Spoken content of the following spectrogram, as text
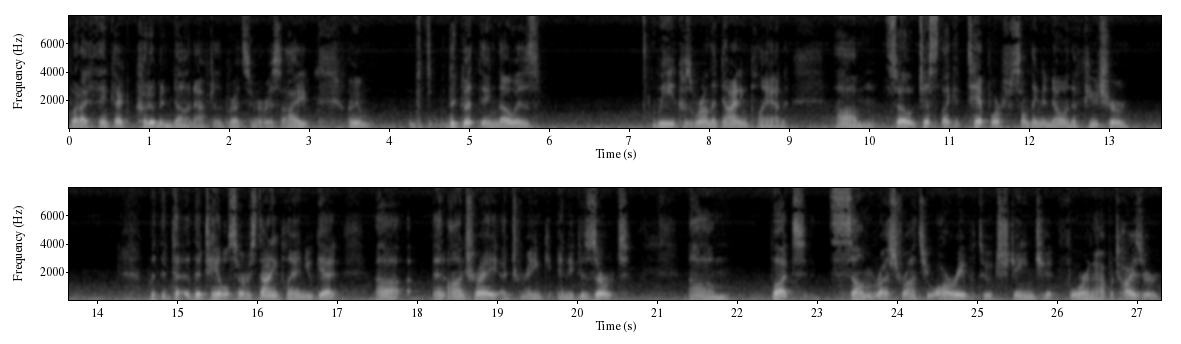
but I think I could have been done after the bread service. I, I mean, the good thing though is we because we're on the dining plan. Um, so just like a tip or something to know in the future, with the t- the table service dining plan, you get uh, an entree, a drink, and a dessert. Um, but some restaurants you are able to exchange it for an appetizer.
